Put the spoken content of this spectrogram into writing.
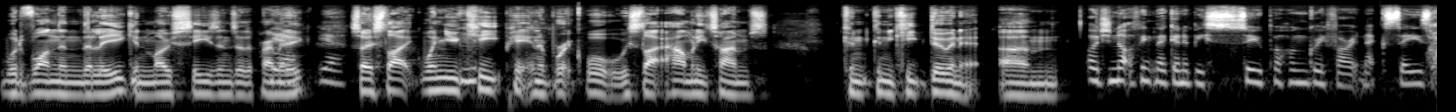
would have won them the league in most seasons of the Premier Yeah, League. yeah. So it's like when you keep hitting a brick wall, it's like how many times can can you keep doing it? Um, Or do you not think they're going to be super hungry for it next season?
